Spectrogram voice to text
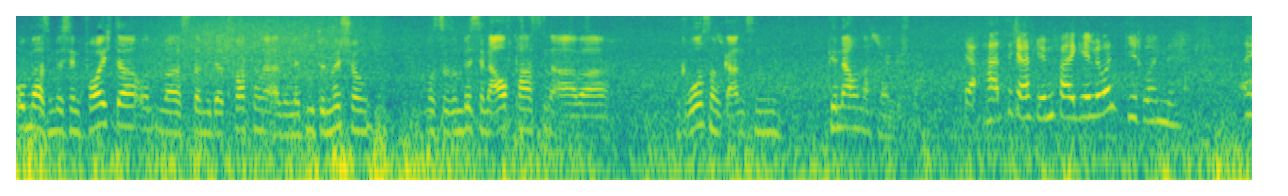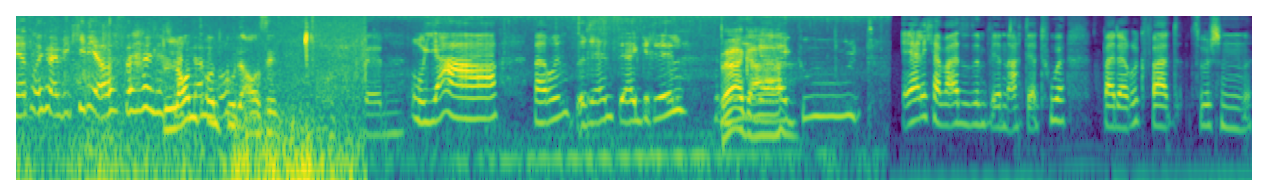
oben war es ein bisschen feuchter, unten war es dann wieder trocken. Also eine gute Mischung. Musste so ein bisschen aufpassen, aber im Großen und Ganzen genau nach meinem Geschmack. Ja, hat sich auf jeden Fall gelohnt, die Runde. Und jetzt muss ich mein Bikini aussammeln. Blond und gut aussehen. Oh ja, bei uns rennt der Grill. Burger. Mega gut. Ehrlicherweise sind wir nach der Tour bei der Rückfahrt zwischen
